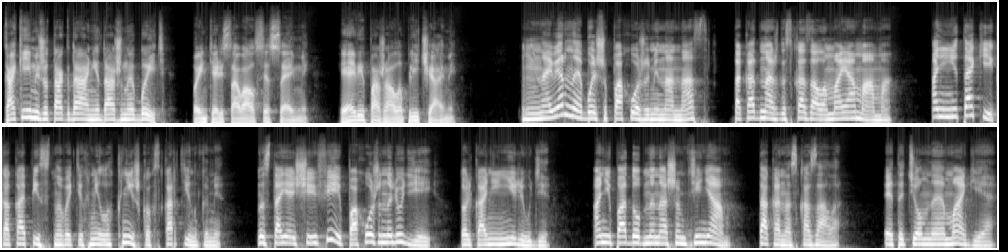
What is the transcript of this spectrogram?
«Какими же тогда они должны быть?» – поинтересовался Сэмми. Эви пожала плечами. «Наверное, больше похожими на нас», – так однажды сказала моя мама. «Они не такие, как описано в этих милых книжках с картинками. Настоящие феи похожи на людей, только они не люди. Они подобны нашим теням, так она сказала. Это темная магия.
